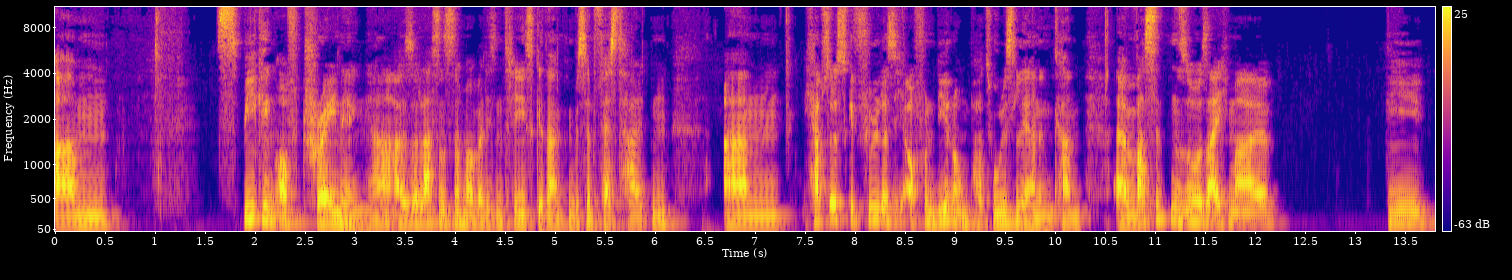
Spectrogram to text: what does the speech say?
Ähm, speaking of Training, ja, also lass uns nochmal bei diesen Trainingsgedanken ein bisschen festhalten. Ähm, ich habe so das Gefühl, dass ich auch von dir noch ein paar Tools lernen kann. Ähm, was sind denn so, sag ich mal, die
